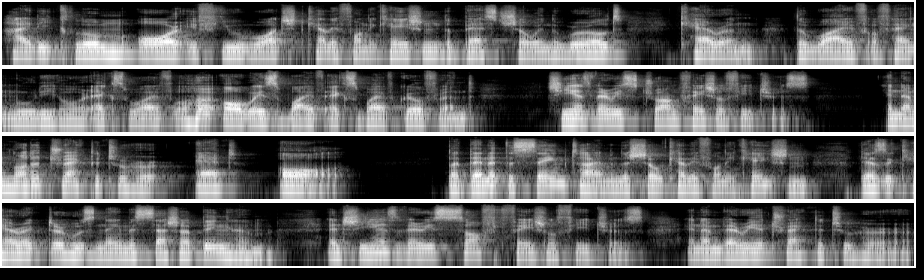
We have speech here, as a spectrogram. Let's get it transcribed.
Heidi Klum, or if you watched Californication, the best show in the world, Karen, the wife of Hank Moody, or ex wife, or always wife, ex wife, girlfriend. She has very strong facial features, and I'm not attracted to her at all. But then at the same time in the show Californication, there's a character whose name is Sasha Bingham, and she has very soft facial features, and I'm very attracted to her.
